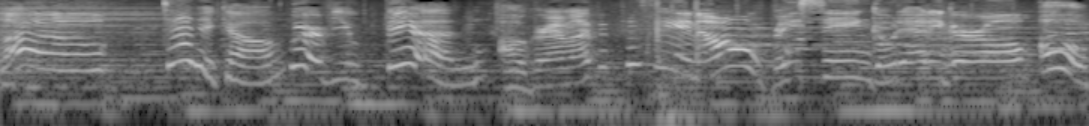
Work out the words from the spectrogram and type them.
Hello? Danica, where have you been? Oh, Grandma, I've been busy, you know, racing, GoDaddy girl. Oh,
